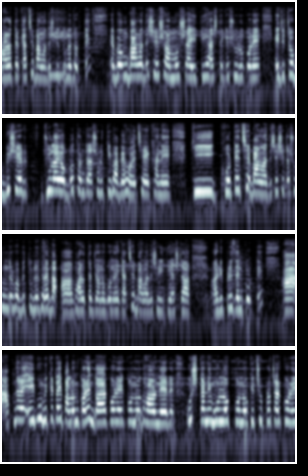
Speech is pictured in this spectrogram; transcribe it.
ভারতের কাছে বাংলাদেশকে তুলে ধরতে এবং বাংলাদেশের সমস্যা, ইতিহাস থেকে শুরু করে এই যে চব্বিশের জুলাই অভ্যর্থনটা আসলে কীভাবে হয়েছে, এখানে কি ঘটেছে বাংলাদেশে, সেটা সুন্দরভাবে তুলে ধরে ভারতের জনগণের কাছে বাংলাদেশের ইতিহাসটা রিপ্রেজেন্ট করতে। আপনারা এই ভূমিকাটাই পালন করেন, দয়া করে কোনো ধরনের উস্কানিমূলক কোনো কিছু প্রচার করে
